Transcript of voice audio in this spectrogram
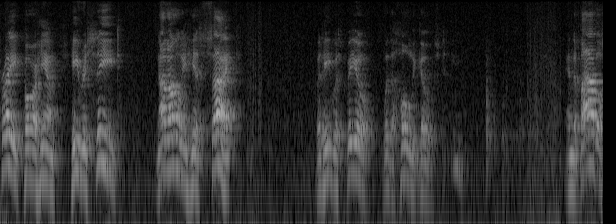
prayed for him, he received not only his sight, but he was filled with the Holy Ghost. And the Bible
